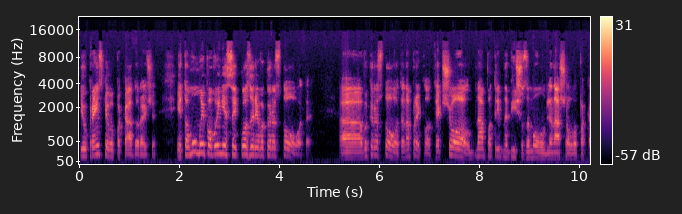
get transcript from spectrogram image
і українське ВПК, до речі. І тому ми повинні цей козирі використовувати. Е, використовувати, наприклад, якщо нам потрібно більше замовлень для нашого ВПК,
